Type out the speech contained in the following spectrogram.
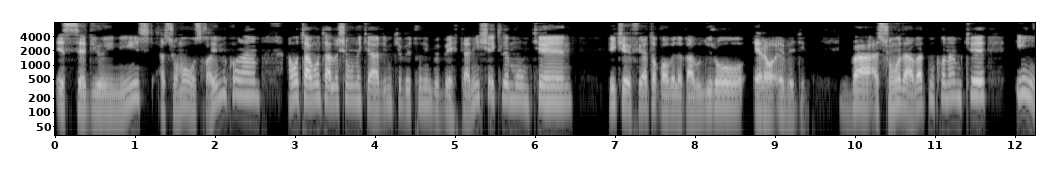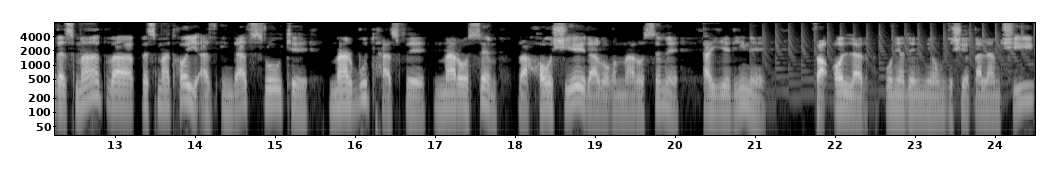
استدیویی نیست از شما عذرخواهی می‌کنم اما تمام تلاشمون رو کردیم که بتونیم به بهترین شکل ممکن یک کیفیت قابل قبولی رو ارائه بدیم. و از شما دعوت می‌کنم که این قسمت و قسمت هایی از این دست رو که مربوط هست به مراسم و حاشیه در واقع مراسم قیدین فعال در بنیاد علمی آموزشی قلمچی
